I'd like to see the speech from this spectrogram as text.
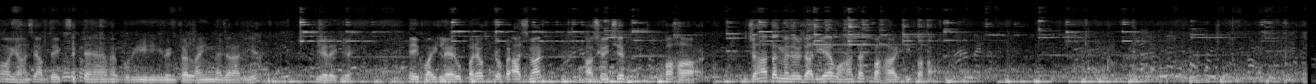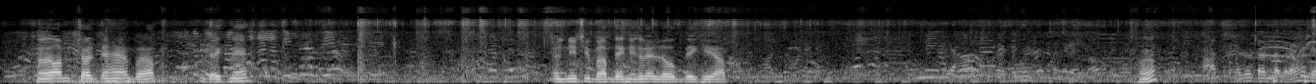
और यहाँ से आप देख सकते हैं हमें पूरी विंटर लाइन नज़र आ रही है। ये देखिए एक वाइट लेयर ऊपर है उसके ऊपर आसमान और उसके नीचे पहाड़। जहाँ तक नज़र जा रही है वहाँ तक पहाड़ ही पहाड़। तो हम चलते हैं बर्फ़ देखने। सी बर्फ़ देखने के लिए लोग देखिए आप। डर लग रहा है मुझे।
